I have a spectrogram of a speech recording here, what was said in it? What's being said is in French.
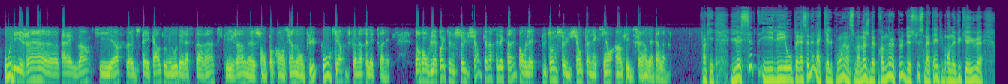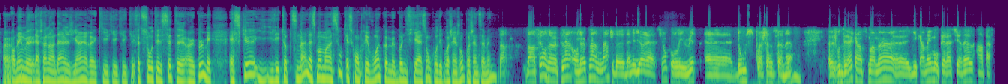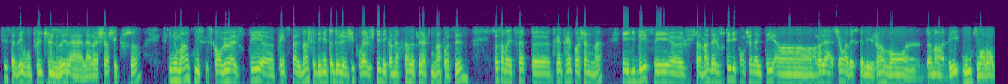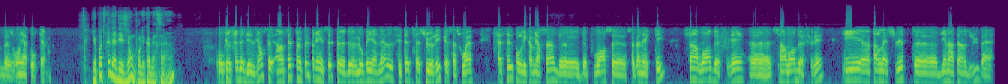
ou des gens, euh, par exemple, qui offrent du take-out au niveau des restaurants, puis que les gens ne sont pas conscients non plus, ou qui offrent du commerce électronique. Donc, on voulait pas être une solution de commerce électronique, on voulait être plutôt une solution de connexion entre les différents intervenants. OK. Le site, il est opérationnel à quel point en ce moment? Je me promenais un peu dessus ce matin, puis on a vu qu'il y a eu euh, un problème d'achalandage hier euh, qui, qui, qui, a fait sauter le site euh, un peu, mais est-ce qu'il il est optimal à ce moment-ci ou qu'est-ce qu'on prévoit comme bonification au cours des prochains jours, prochaines semaines? Ben, en fait, on a un plan, on a un plan de marche d'amélioration pour les 8 à 12 prochaines semaines. je vous dirais qu'en ce moment, il est quand même opérationnel en partie, c'est-à-dire vous pouvez utiliser la, la recherche et tout ça qui nous manque ou ce qu'on veut ajouter euh, principalement, c'est des méthodologies pour ajouter des commerçants le plus rapidement possible. Ça, ça va être fait euh, très, très prochainement. Et l'idée, c'est euh, justement d'ajouter des fonctionnalités en relation avec ce que les gens vont demander ou qui vont avoir besoin à court terme. Il n'y a pas de frais d'adhésion pour les commerçants, hein? Aucun frais d'adhésion. En fait, c'est un peu le principe de l'OBNL, c'était de s'assurer que ce soit facile pour les commerçants de, de pouvoir se, se connecter sans avoir de frais, euh, sans avoir de frais. Et euh, par la suite, euh, bien entendu, ben,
